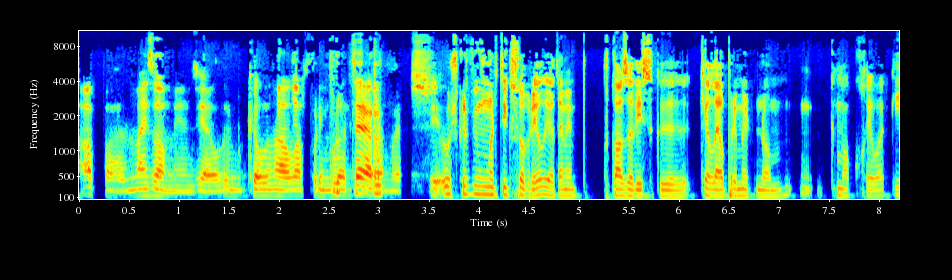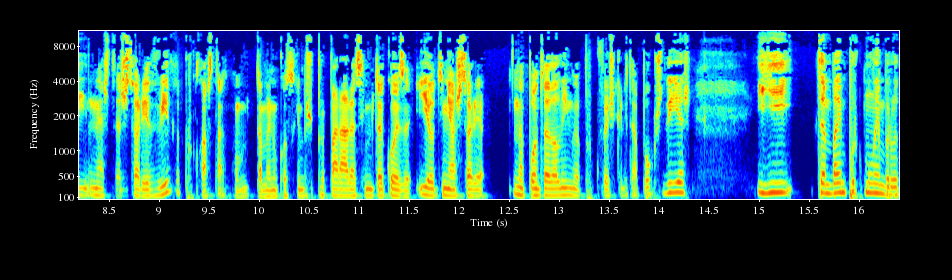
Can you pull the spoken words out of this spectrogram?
Opa, mais ou menos. é, eu lembro que ele andava lá por Inglaterra, mas. Eu escrevi um artigo sobre ele e eu também por causa disso que, que ele é o primeiro nome que me ocorreu aqui nesta história de vida, porque lá está, também não conseguimos preparar assim muita coisa. E eu tinha a história na ponta da língua porque foi escrita há poucos dias. E também porque me lembro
